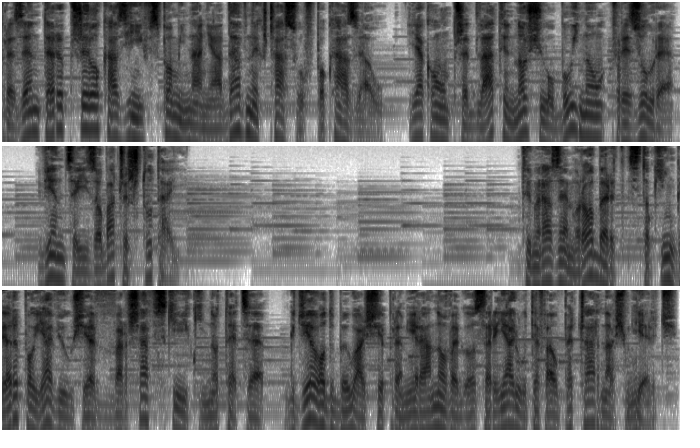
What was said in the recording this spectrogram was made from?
Prezenter przy okazji wspominania dawnych czasów pokazał, jaką przed laty nosił bujną fryzurę. Więcej zobaczysz tutaj. Tym razem Robert Stockinger pojawił się w warszawskiej kinotece, gdzie odbyła się premiera nowego serialu TVP Czarna Śmierć.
